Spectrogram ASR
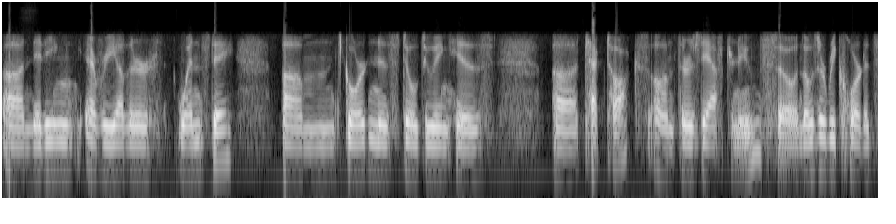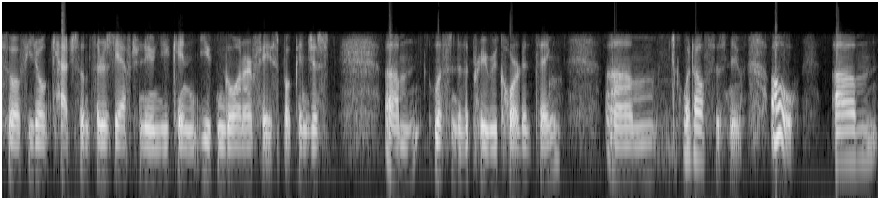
uh, knitting every other Wednesday. Um, Gordon is still doing his uh, tech talks on Thursday afternoons. So those are recorded. So if you don't catch them Thursday afternoon, you can you can go on our Facebook and just um, listen to the pre-recorded thing. Um, what else is new? Oh. Um,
